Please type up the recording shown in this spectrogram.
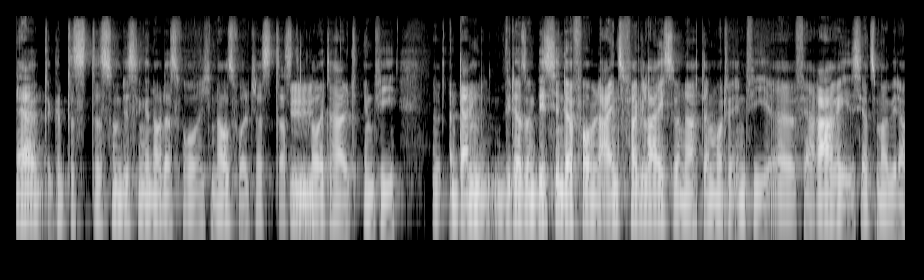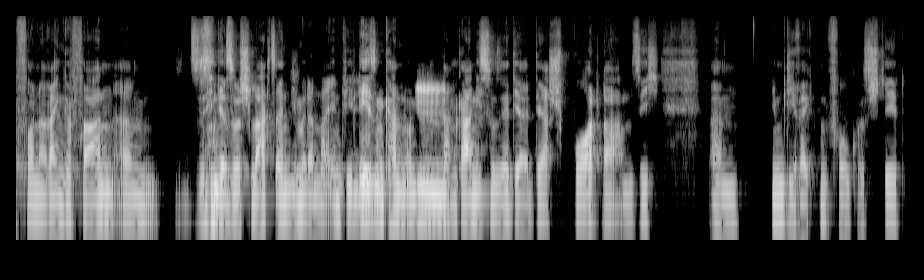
Ja, das, das ist so ein bisschen genau das, worauf ich hinaus wollte, dass, dass mhm. die Leute halt irgendwie äh, dann wieder so ein bisschen der Formel 1-Vergleich, so nach dem Motto, irgendwie äh, Ferrari ist jetzt mal wieder vorne reingefahren. Ähm, sind ja so Schlagzeilen, die man dann mal irgendwie lesen kann und mhm. dann gar nicht so sehr der, der Sportler an sich ähm, im direkten Fokus steht.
